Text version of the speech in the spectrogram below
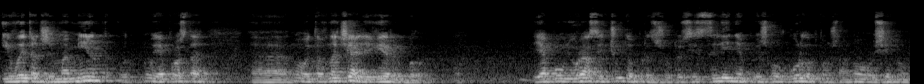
И в этот же момент, вот, ну, я просто, э, ну, это в начале веры было. Я помню, раз и чудо произошло, то есть исцеление пришло в горло, потому что оно вообще, ну,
